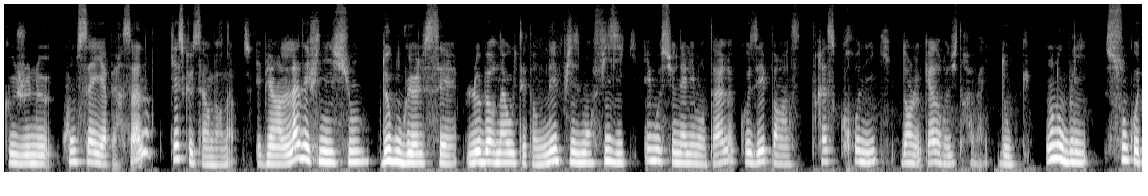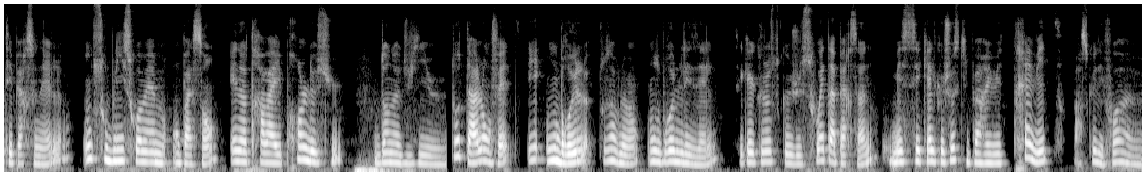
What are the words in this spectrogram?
que je ne conseille à personne Qu'est-ce que c'est un burn-out? Eh bien, la définition de Google, c'est le burn-out est un épuisement physique, émotionnel et mental causé par un stress chronique dans le cadre du travail. Donc, on oublie son côté personnel, on s'oublie soi-même en passant, et notre travail prend le dessus dans notre vie euh, totale en fait, et on brûle, tout simplement, on se brûle les ailes. C'est quelque chose que je souhaite à personne, mais c'est quelque chose qui peut arriver très vite parce que des fois, euh,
